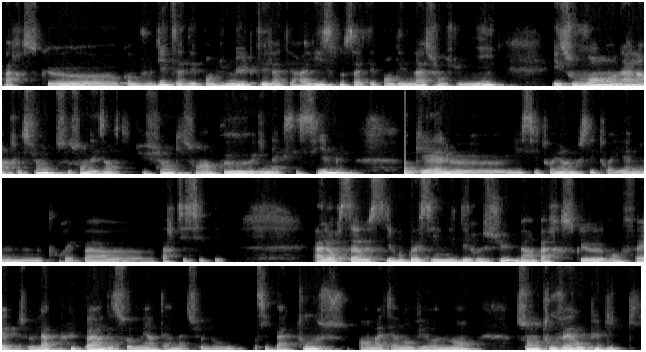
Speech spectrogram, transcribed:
parce que, euh, comme vous dites, ça dépend du multilatéralisme, ça dépend des Nations Unies, et souvent, on a l'impression que ce sont des institutions qui sont un peu inaccessibles, auxquelles euh, les citoyens ou citoyennes ne, pourraient pas euh, participer. Alors ça aussi, pourquoi c'est une idée reçue? Ben Parce que, en fait, la plupart des sommets internationaux, si pas tous en matière d'environnement, sont ouverts au public.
